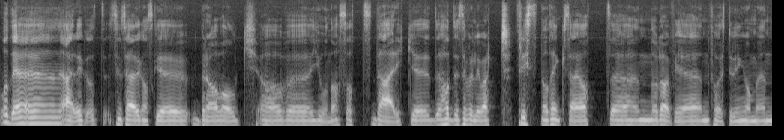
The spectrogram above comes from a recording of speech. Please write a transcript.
Og det syns jeg er et ganske bra valg av uh, Jonas. At det er ikke Det hadde selvfølgelig vært fristende å tenke seg at uh, nå lager vi en forestilling om en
